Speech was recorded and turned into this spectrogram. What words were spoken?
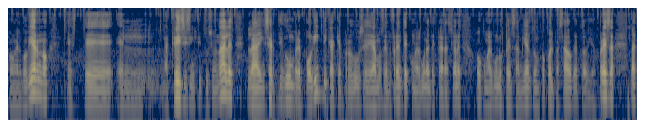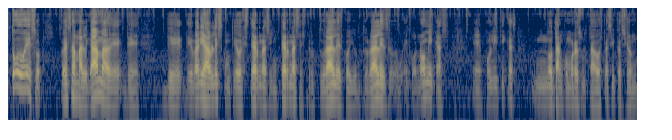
con el gobierno, este, la crisis institucionales, la incertidumbre política que produce, digamos, el frente con algunas declaraciones o con algunos pensamientos un poco del pasado que todavía expresa. Todo eso, toda esa amalgama de, variables, como te digo, externas, internas, estructurales, coyunturales, económicas, eh, políticas, no dan como resultado esta situación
